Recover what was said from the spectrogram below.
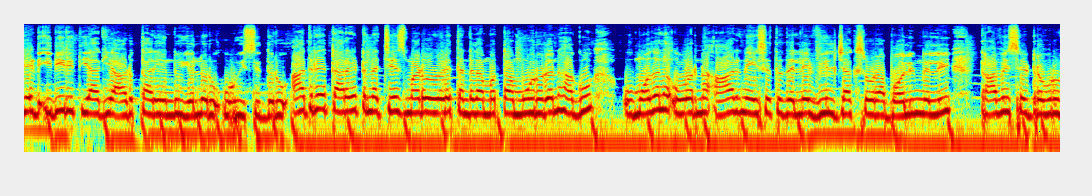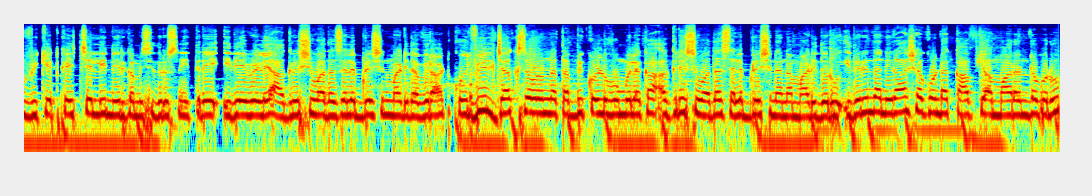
ಹೆಡ್ ಇದೇ ರೀತಿಯಾಗಿ ಆಡುತ್ತಾರೆ ಎಂದು ಎಲ್ಲರೂ ಊಹಿಸಿದ್ದರು. ಆದರೆ ಟಾರ್ಗೆಟ್ ಅನ್ನ ಚೇಸ್ ಮಾಡುವ ವೇಳೆ ತಂಡದ ಮೊತ್ತ ಮೂರು ರನ್ ಹಾಗೂ ಮೊದಲ ಓವರ್ನ ಆರನೇ ಎಸೆತದಲ್ಲೇ ವಿಲ್ ಜಾಕ್ಸ್ ರವರ ಬೌಲಿಂಗ್ನಲ್ಲಿ ಟ್ರಾವಿಸ್ ಹೆಡ್ ರವರು ವಿಕೆಟ್ ಕೈ ಚೆಲ್ಲಿ ನಿರ್ಗಮಿಸಿದರು. ಸ್ನೇಹಿತರೆ, ಇದೇ ವೇಳೆ ಅಗ್ರೆಸಿವ್ ಸೆಲೆಬ್ರೇಷನ್ ಮಾಡಿದ ವಿರಾಟ್ ಕೊಹ್ಲಿ ವಿಲ್ ಜಾಕ್ಸ್ ಅವರನ್ನ ತಬ್ಬಿಕೊಳ್ಳುವ ಮೂಲಕ ಅಗ್ರಿಸುವಾದ ಸೆಲೆಬ್ರೇಷನ್ ಅನ್ನ ಮಾಡಿದರು. ಇದರಿಂದ ನಿರಾಶಗೊಂಡ ಕಾವ್ಯ ಮಾರನ್ ರವರು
